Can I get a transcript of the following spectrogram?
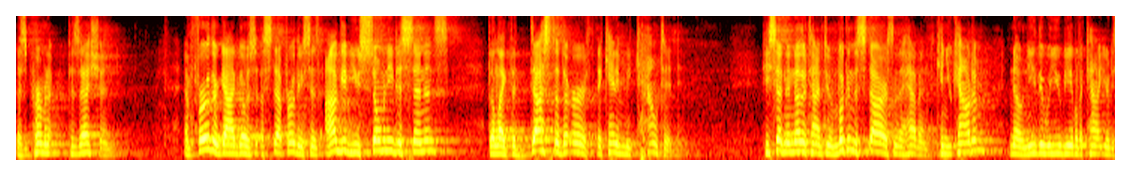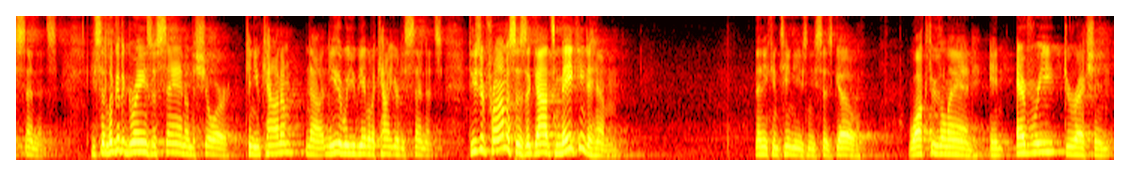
as a permanent possession. And further, God goes a step further. He says, I'll give you so many descendants that, like the dust of the earth, they can't even be counted. He said another time to him, Look at the stars in the heaven. Can you count them? No, neither will you be able to count your descendants. He said, Look at the grains of sand on the shore. Can you count them? No, neither will you be able to count your descendants. These are promises that God's making to him. Then he continues and he says, Go, walk through the land in every direction.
